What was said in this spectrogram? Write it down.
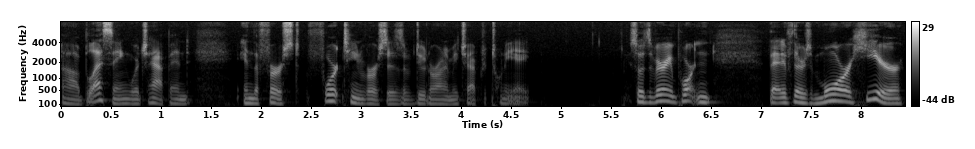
uh, blessing, which happened in the first 14 verses of Deuteronomy chapter 28. So it's very important that if there's more here,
